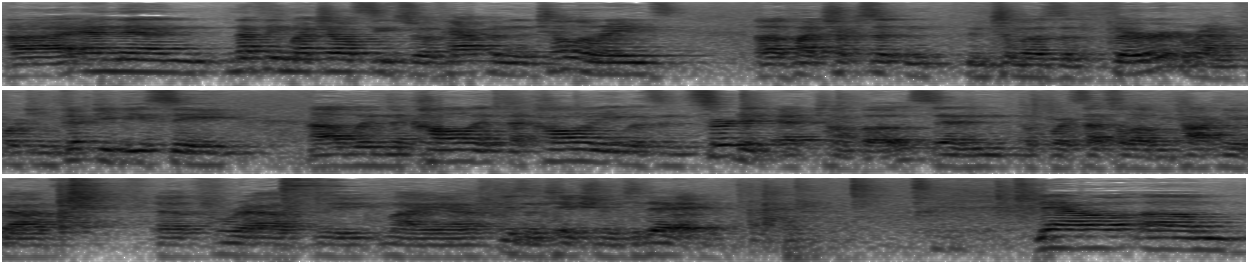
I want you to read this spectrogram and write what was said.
Uh, and then nothing much else seems to have happened until the reigns of Hatshepsut III around 1450 BC, uh, when the colony, a colony was inserted at Tombos, and of course that's what I'll be talking about uh, throughout the, my uh, presentation today. Now, um,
